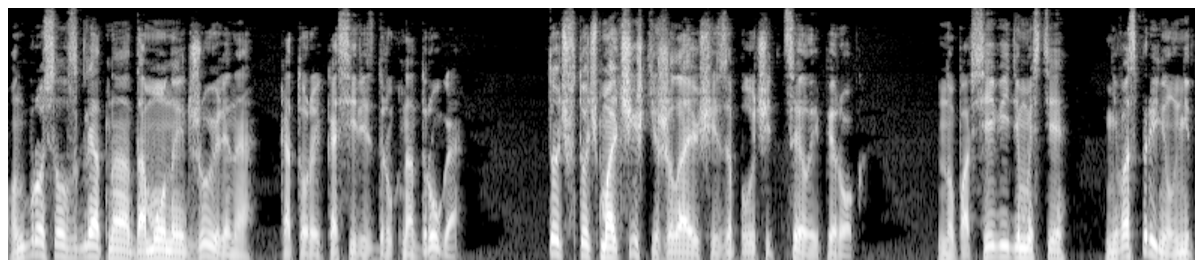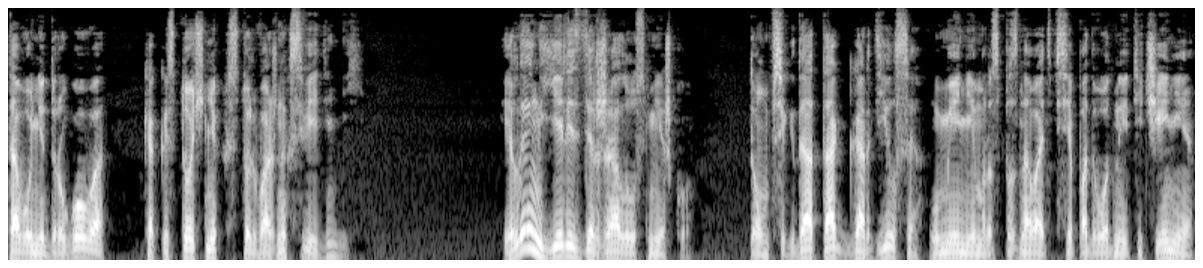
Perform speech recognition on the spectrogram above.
Он бросил взгляд на Дамона и Джуэлина, которые косились друг на друга, точь-в-точь точь мальчишки, желающие заполучить целый пирог, но, по всей видимости, не воспринял ни того, ни другого, как источник столь важных сведений. Элэйн еле сдержала усмешку. Том всегда так гордился умением распознавать все подводные течения,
